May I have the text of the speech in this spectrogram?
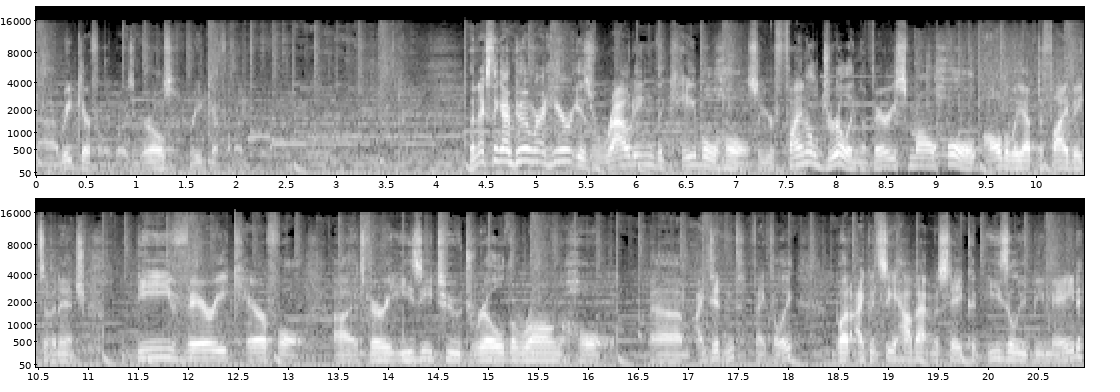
Uh, read carefully, boys and girls. Read carefully. The next thing I'm doing right here is routing the cable hole. So your final drilling a very small hole all the way up to 5 eighths of an inch. Be very careful. Uh, it's very easy to drill the wrong hole. Um, I didn't, thankfully, but I could see how that mistake could easily be made.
